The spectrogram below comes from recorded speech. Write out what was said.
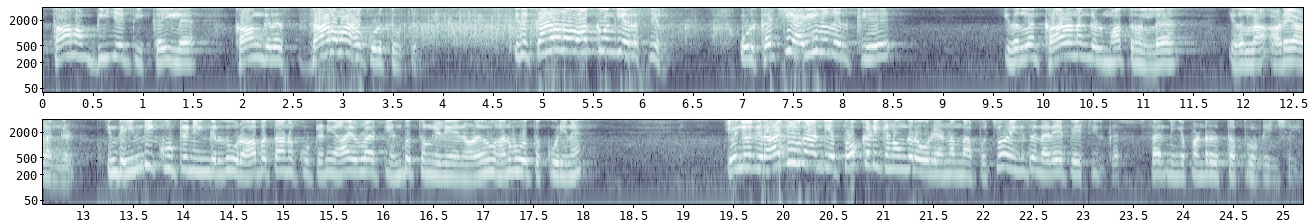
ஸ்தானம் பிஜேபி கையில் காங்கிரஸ் தானமாக கொடுத்து விட்டது. இது காரணம் வாக்கு வங்கி அரசியல். ஒரு கட்சி அழிவதற்கு இதெல்லாம் காரணங்கள் மாத்திரம் இல்லை இதெல்லாம் அடையாளங்கள். இந்த இந்தி கூட்டணிங்கிறது ஒரு ஆபத்தான கூட்டணி. ஆயிரத்தி தொள்ளாயிரத்தி எண்பத்தொன்னில் அனுபவத்தை கூறினேன். எங்களுக்கு ராஜீவ்காந்தியை தோக்கடிக்கணுங்கிற ஒரு எண்ணம் தான். போச்சோ என்கிட்ட நிறைய பேசியிருக்கார். சார் நீங்கள் பண்ணுறது தப்பு அப்படின்னு சொல்லி.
